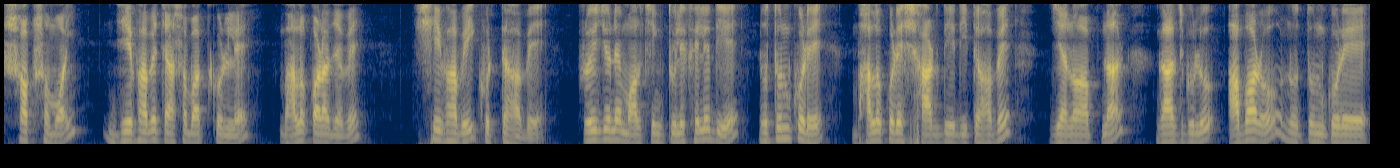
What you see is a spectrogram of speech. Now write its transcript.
সব সময় যেভাবে চাষাবাদ করলে ভালো করা যাবে, সেভাবেই করতে হবে। প্রয়োজনে মালচিং তুলে ফেলে দিয়ে নতুন করে ভালো করে সার দিয়ে দিতে হবে, যেন আপনার গাছগুলো আবারও নতুন করে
